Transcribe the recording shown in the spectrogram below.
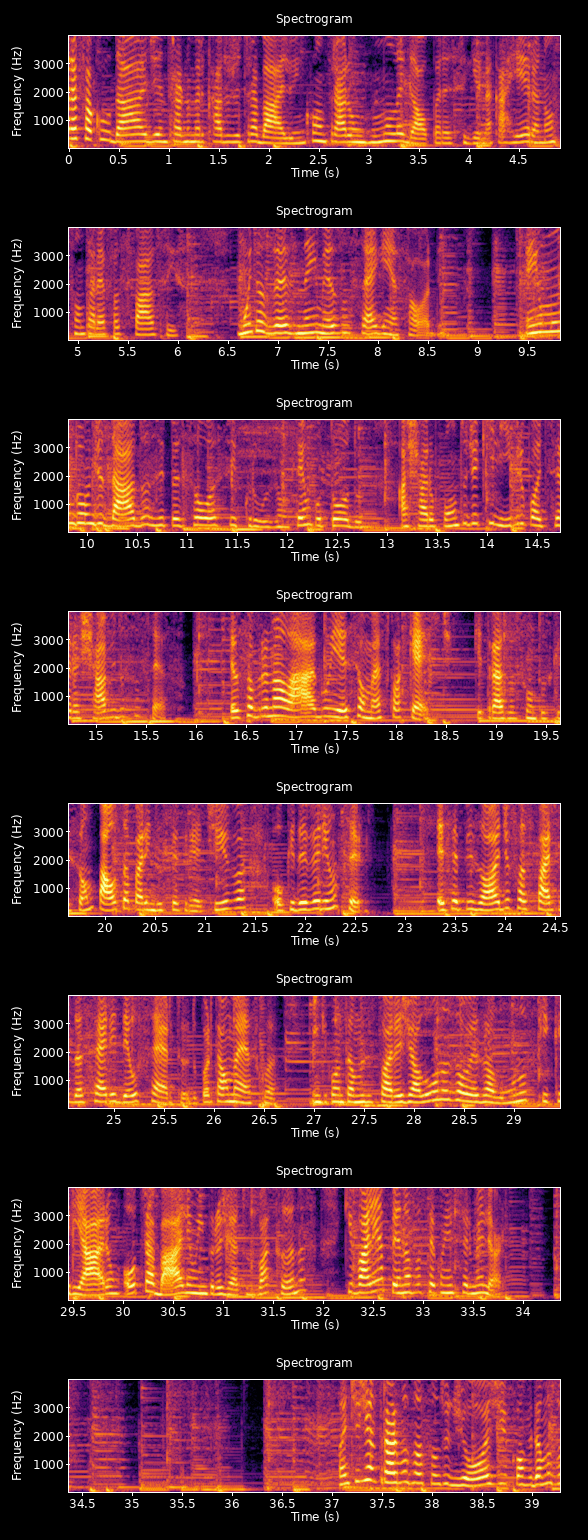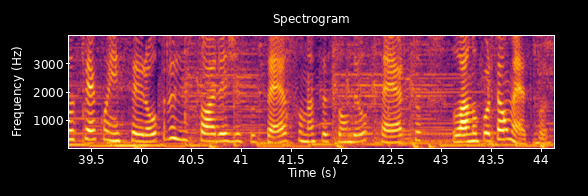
Terminar a faculdade, entrar no mercado de trabalho e encontrar um rumo legal para seguir na carreira não são tarefas fáceis. Muitas vezes nem mesmo seguem essa ordem. Em um mundo onde dados e pessoas se cruzam o tempo todo, achar o ponto de equilíbrio pode ser a chave do sucesso. Eu sou Bruna Lago e esse é o Mescla Cast, que traz assuntos que são pauta para a indústria criativa ou que deveriam ser. Esse episódio faz parte da série Deu Certo, do portal Mescla, em que contamos histórias de alunos ou ex-alunos que criaram ou trabalham em projetos bacanas que valem a pena você conhecer melhor. Antes de entrarmos no assunto de hoje, convidamos você a conhecer outras histórias de sucesso na seção Deu Certo lá no portal Mescla.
